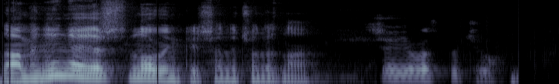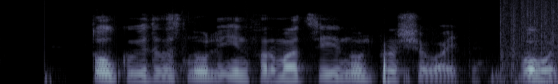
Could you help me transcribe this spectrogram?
А, мені ні, я ж новенький, ще нічого не знаю. Все, я вас почув. Толку від вас нуль, інформації нуль, прощавайте. Вогонь.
